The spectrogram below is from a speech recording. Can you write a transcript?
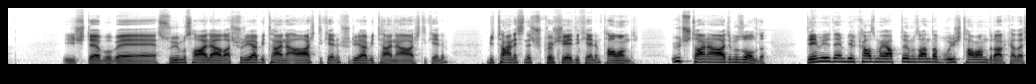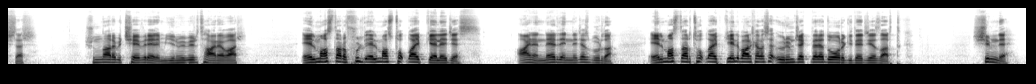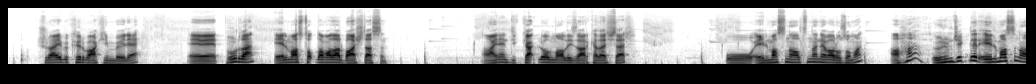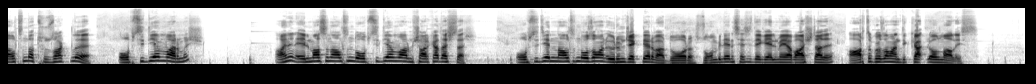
İşte bu be. Suyumuz hala var. Şuraya bir tane ağaç dikelim. Şuraya bir tane ağaç dikelim. Bir tanesini de şu köşeye dikelim. Tamamdır. 3 tane ağacımız oldu. Demirden bir kazma yaptığımız anda bu iş tamamdır arkadaşlar. Şunları bir çevirelim. 21 tane var. Elmasları full elmas toplayıp geleceğiz. Aynen nereden ineceğiz buradan. Elmasları toplayıp gelip arkadaşlar örümceklere doğru gideceğiz artık. Şimdi şurayı bir kır bakayım böyle. Evet buradan elmas toplamalar başlasın. Aynen dikkatli olmalıyız arkadaşlar. O elmasın altında ne var o zaman? Aha örümcekler elmasın altında tuzaklı. Obsidyen varmış. Aynen elmasın altında obsidyen varmış arkadaşlar. Obsidyenin altında o zaman örümcekler var doğru. Zombilerin sesi de gelmeye başladı. Artık o zaman dikkatli olmalıyız.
